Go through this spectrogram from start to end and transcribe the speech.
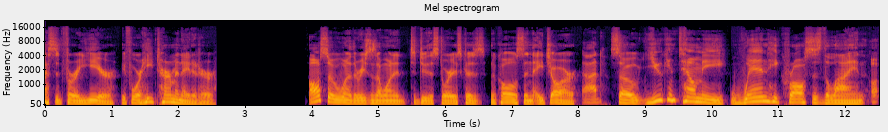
lasted for a year before he terminated her. Also, one of the reasons I wanted to do this story is because Nicole's in HR. God. So you can tell me when he crosses the line, or-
